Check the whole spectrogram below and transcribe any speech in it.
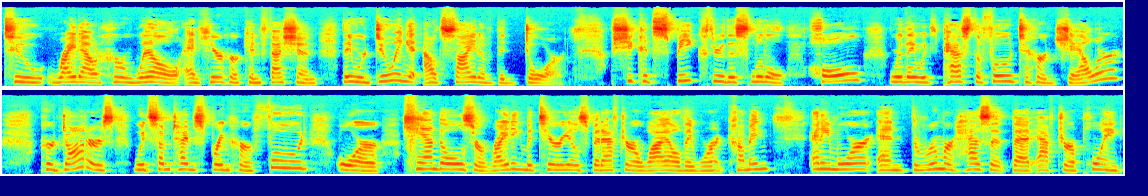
to write out her will and hear her confession, they were doing it outside of the door. She could speak through this little hole where they would pass the food to her jailer. Her daughters would sometimes bring her food or candles or writing materials, but after a while they weren't coming anymore. And the rumor has it that after a point,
